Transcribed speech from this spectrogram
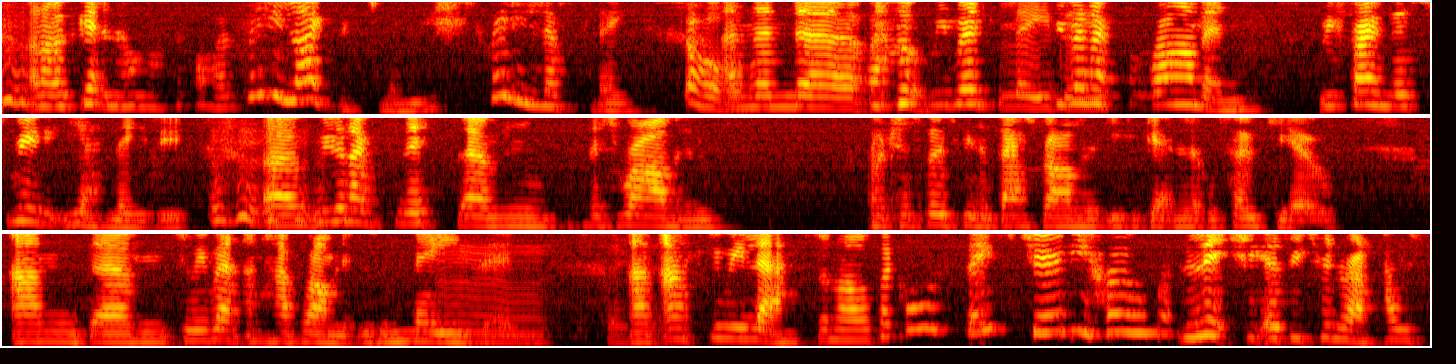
And I was getting home. I was like, oh, I really like this lady. She's really lovely. Oh, And then uh, we went Lady. we went out for ramen. We found this really yeah lazy. Um, we went out for this um for this ramen, which was supposed to be the best ramen that you could get in Little Tokyo. And um, so we went and had ramen. It was amazing. Mm, so And after we left, and I was like, "Oh, safe journey home." Literally, as we turned around, I was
